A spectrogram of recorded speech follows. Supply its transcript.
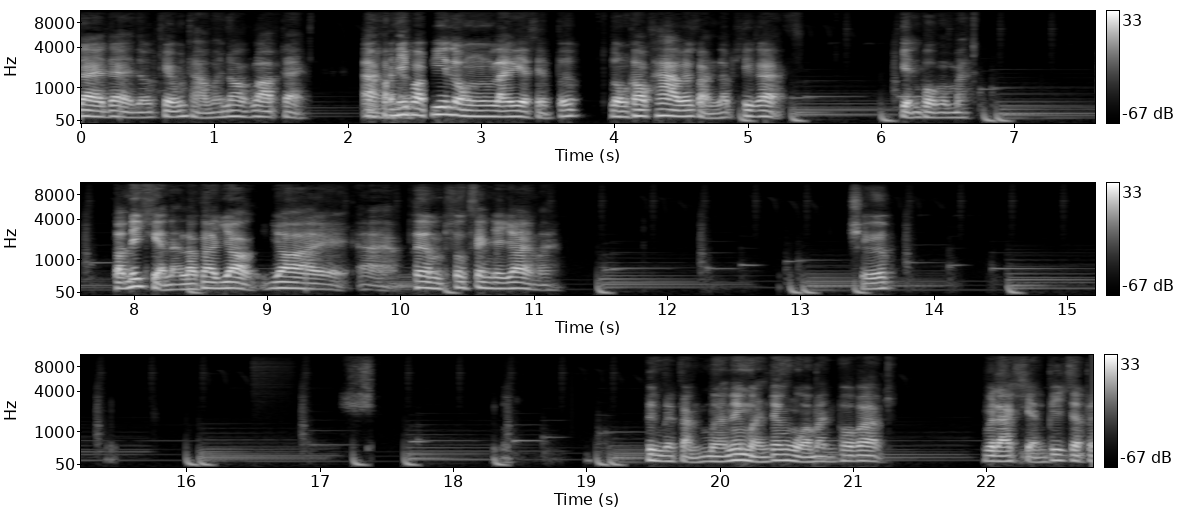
ได้ได้เดี๋ยวเกมถามไว้นอกรอบได้อะได้คราวนี้พอพี่ลงรายละเอียดเสร็จปุ๊บ ลงคร่าวๆไว้ก่อนแล้วพี่ก็เขียนผมออกมา ตอนที่เขียนอะเราก็ย่อย่อยอ่า เพิ่มพวกเส้นย่อยๆมาชืบขึ้นไปก่อนเหมือนไม่เหมือนจะหัวมัน เพราะว่าเวลาเขียนพี่จะไป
